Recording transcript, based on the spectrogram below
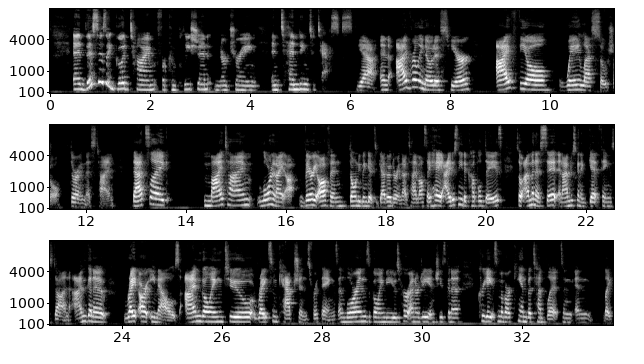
And this is a good time for completion, nurturing, and tending to tasks. Yeah. And I've really noticed here, I feel way less social during this time. That's like my time, Lauren and I uh, very often don't even get together during that time. I'll say, Hey, I just need a couple days. So I'm going to sit and I'm just going to get things done. I'm going to write our emails. I'm going to write some captions for things. And Lauren's going to use her energy and she's going to create some of our Canva templates and, and like,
